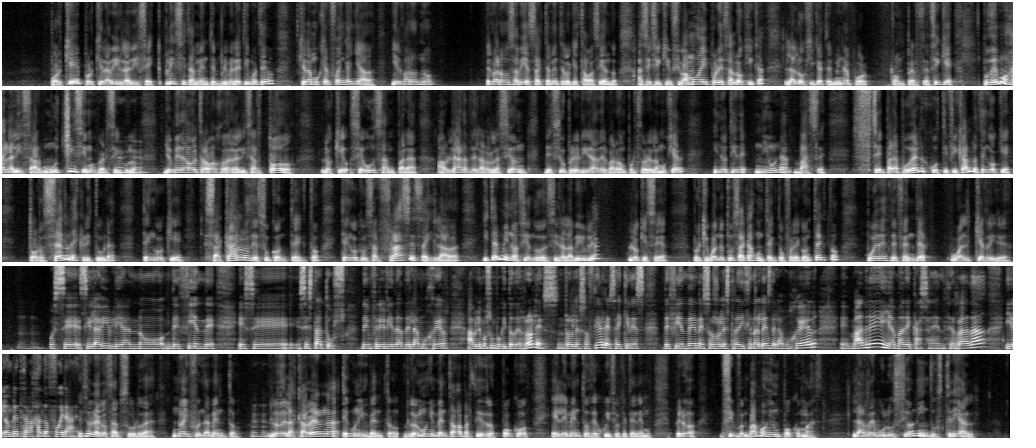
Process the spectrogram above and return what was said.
¿Por qué? Porque la Biblia dice explícitamente en 1 Timoteo que la mujer fue engañada y el varón no. El varón sabía exactamente lo que estaba haciendo. Así que si vamos a ir por esa lógica, la lógica termina por romperse. Así que podemos analizar muchísimos versículos. Yo me he dado el trabajo de analizar todos los que se usan para hablar de la relación de superioridad del varón por sobre la mujer y no tiene ni una base. Para poder justificarlo tengo que torcer la escritura, tengo que sacarlo de su contexto, tengo que usar frases aisladas y termino haciendo decir a la Biblia lo que sea. Porque cuando tú sacas un texto fuera de contexto, puedes defender cualquier idea pues eh, si la Biblia no defiende ese estatus de inferioridad de la mujer, hablemos un poquito de roles, roles sociales. Hay quienes defienden esos roles tradicionales de la mujer, eh, madre y ama de casa, encerrada y el hombre trabajando fuera. Es una cosa absurda, no hay fundamento. Lo de las cavernas es un invento, lo hemos inventado a partir de los pocos elementos de juicio que tenemos. Pero si vamos a ir un poco más, la revolución industrial,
